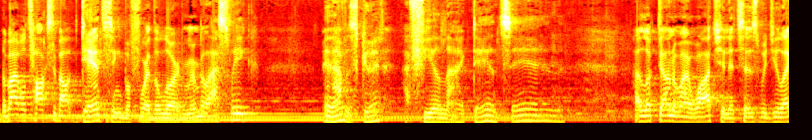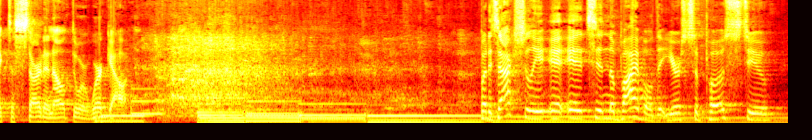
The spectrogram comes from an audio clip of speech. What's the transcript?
The Bible talks about dancing before the Lord. Remember last week? Man, that was good. I feel like dancing. I look down at my watch and it says, Would you like to start an outdoor workout? But it's actually it's in the Bible that you're supposed to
